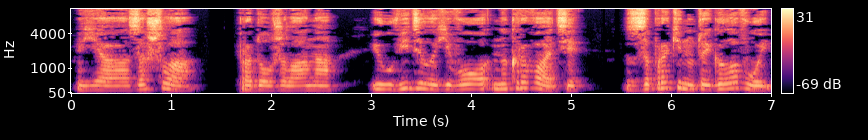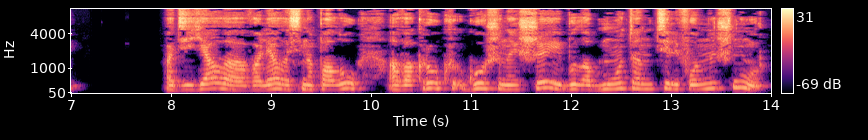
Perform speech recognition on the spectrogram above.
«Я зашла», — продолжила она, — «и увидела его на кровати, с запрокинутой головой. Одеяло валялось на полу, а вокруг Гошиной шеи был обмотан телефонный шнур.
